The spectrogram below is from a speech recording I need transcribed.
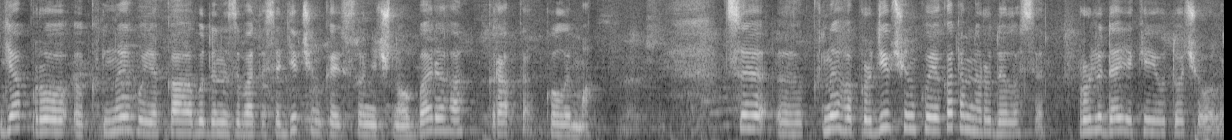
Я про е, книгу, яка буде називатися Дівчинка із сонячного берега. Крапка Колима. Це е, книга про дівчинку, яка там народилася, про людей, які її оточували,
